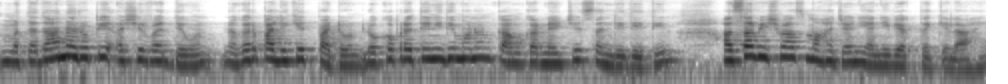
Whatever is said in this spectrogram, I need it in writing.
मतदानरूपी आशीर्वाद देऊन नगरपालिकेत पाठवून लोकप्रतिनिधी म्हणून काम करण्याची संधी देतील असा विश्वास महाजन यांनी व्यक्त केला आहे.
